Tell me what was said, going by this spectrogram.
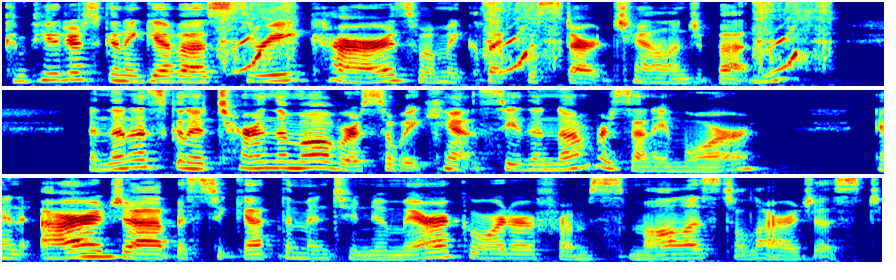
computer's going to give us three cards when we click the Start Challenge button. And then it's going to turn them over so we can't see the numbers anymore. And our job is to get them into numeric order from smallest to largest.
